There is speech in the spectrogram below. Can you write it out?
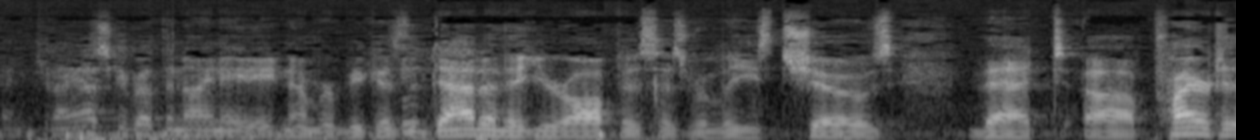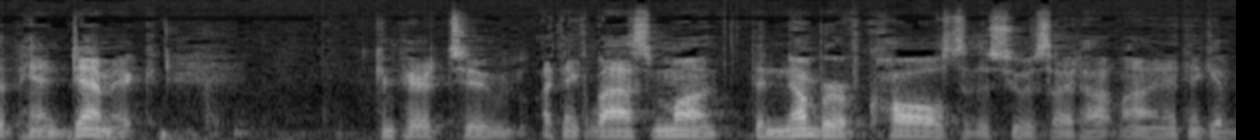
And can Can I ask you about the 988 number? Because the data that your office has released shows that uh, prior to the pandemic, compared to, I think, last month, the number of calls to the suicide hotline, I think, have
